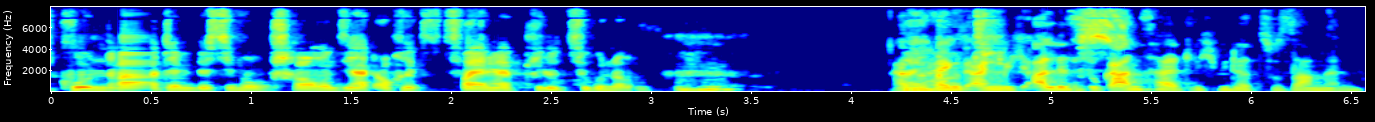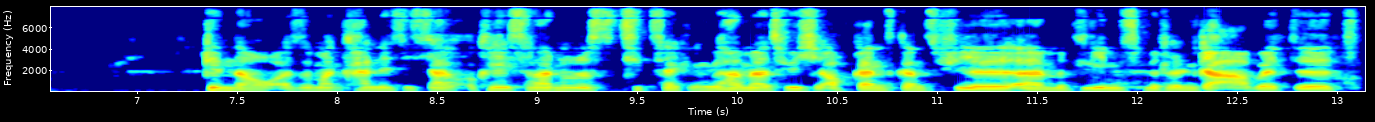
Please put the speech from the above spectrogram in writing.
die Kohlenhydrate ein bisschen hochschrauben. Und sie hat auch jetzt zweieinhalb Kilo zugenommen. Mhm. Also mein hängt Gott, eigentlich alles so ganzheitlich wieder zusammen. Genau, also man kann jetzt nicht sagen, okay, es war nur das Zielzecken. Wir haben natürlich auch ganz, ganz viel äh, mit Lebensmitteln gearbeitet.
